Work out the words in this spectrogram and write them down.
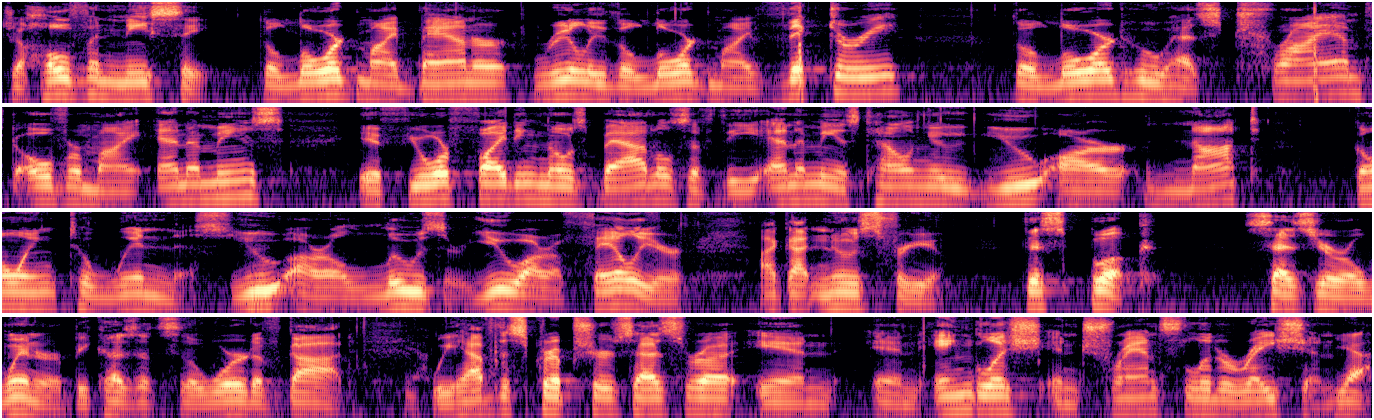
Jehovah Nissi, the Lord my banner, really the Lord my victory, the Lord who has triumphed over my enemies. If you're fighting those battles, if the enemy is telling you you are not going to win this. You are a loser. You are a failure. I got news for you. This book says you're a winner because it's the Word of God. Yeah. We have the scriptures, Ezra, in, in English, in transliteration. Yeah.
